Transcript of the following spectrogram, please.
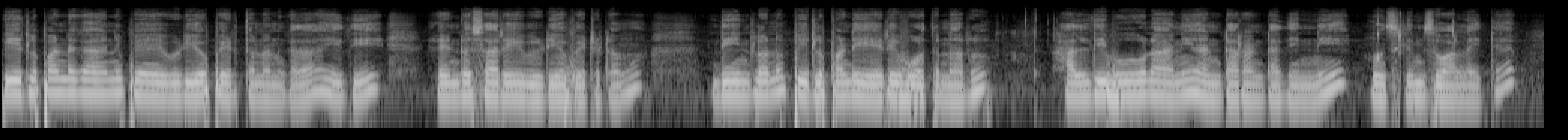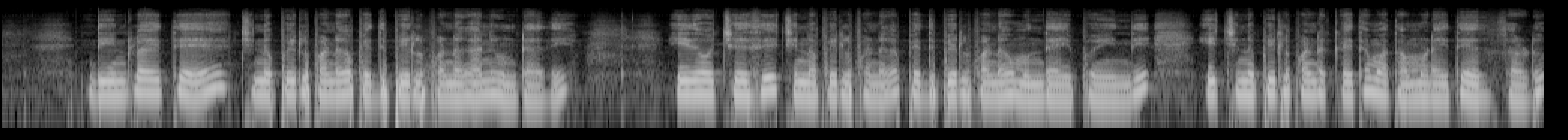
పీర్ల పండుగ అని వీడియో పెడుతున్నాను కదా ఇది రెండోసారి వీడియో పెట్టడము. దీంట్లోనూ పీర్ల పండుగ ఏడిపోతున్నారు హల్దీ కూడా అని అంటారంట దీన్ని ముస్లిమ్స్ వాళ్ళైతే. దీంట్లో అయితే చిన్న పీర్ల పండుగ పెద్ద పీర్ల పండుగ అని ఉంటుంది. ఇది వచ్చేసి చిన్న పీర్ల పండుగ పెద్ద పీర్ల పండుగ ముందే అయిపోయింది. ఈ చిన్న పీర్ల పండుగకి అయితే మా తమ్ముడు అయితే ఎదుగుతాడు.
